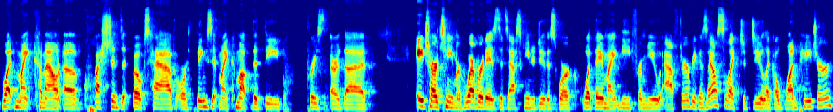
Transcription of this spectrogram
what might come out of questions that folks have or things that might come up that the pre or the HR team or whoever it is that's asking you to do this work, what they might need from you after. Because I also like to do like a one pager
